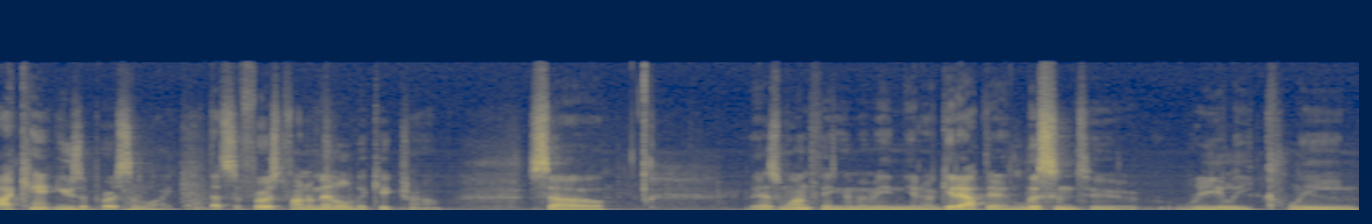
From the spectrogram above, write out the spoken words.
I can't use a person like that. That's the first fundamental of the kick drum. So there's one thing. I mean, you know, get out there and listen to really clean,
